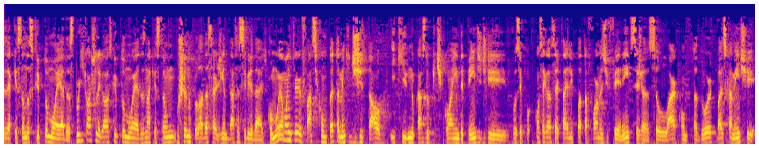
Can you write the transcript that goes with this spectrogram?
é a questão das criptomoedas. Por que, eu acho legal as criptomoedas na questão, puxando pro lado da sardinha da acessibilidade? Como é uma interface completamente digital e que, no caso do Bitcoin, depende de. Você consegue acertar ele em plataformas diferentes, seja celular, computador. Basicamente,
